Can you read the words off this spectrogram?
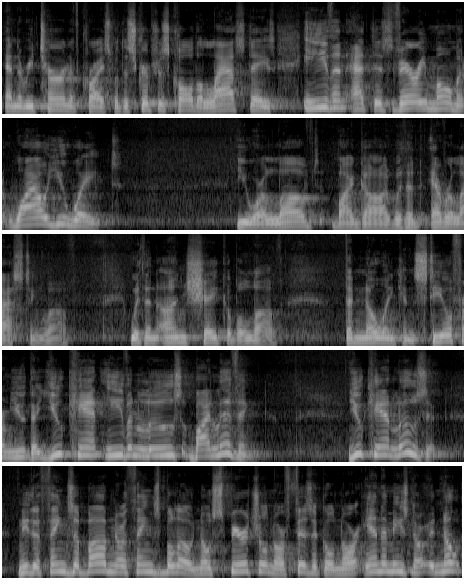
and the return of Christ, what the scriptures call the last days, even at this very moment, while you wait, you are loved by God with an everlasting love, with an unshakable love that no one can steal from you, that you can't even lose by living. You can't lose it. Neither things above nor things below, no spiritual nor physical, nor enemies, nor no,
